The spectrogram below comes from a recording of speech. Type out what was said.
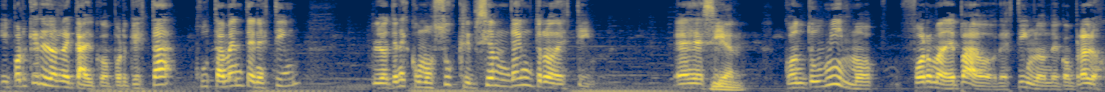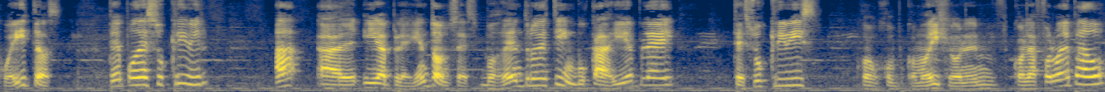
¿Y por qué lo recalco? Porque está justamente en Steam, lo tenés como suscripción dentro de Steam. Es decir, Bien. con tu mismo forma de pago de Steam donde comprar los jueguitos, te podés suscribir a, al EA Play. Entonces, vos dentro de Steam buscás EA Play, te suscribís, con- como dije, con, el- con la forma de pago,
